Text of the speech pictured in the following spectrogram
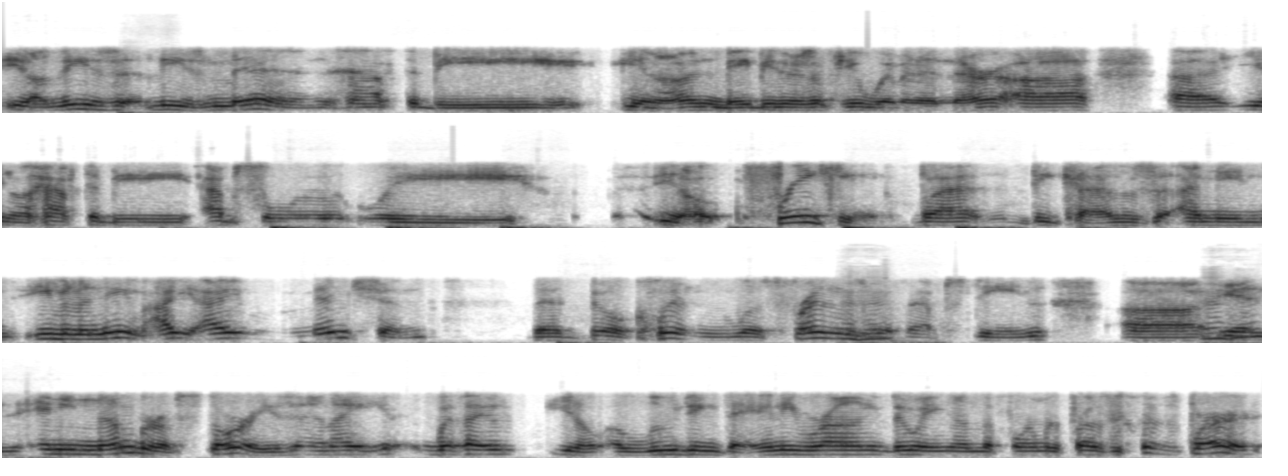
you know, these these men have to be, you know, and maybe there's a few women in there, uh, uh, you know, have to be absolutely, you know, freaking. But because I mean, even a name I, I mentioned that Bill Clinton was friends mm-hmm. with Epstein uh, mm-hmm. in any number of stories, and I, without you know alluding to any wrongdoing on the former president's part,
